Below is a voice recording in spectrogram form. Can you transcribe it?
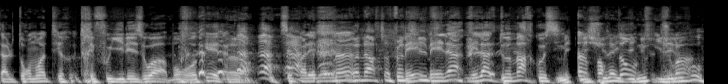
as le tournoi Trifouillis les oies, bon, ok, d'accord, c'est pas les mêmes. hein. Renard Mais, là, mais là, deux marques aussi Mais, il est, il est nouveau.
